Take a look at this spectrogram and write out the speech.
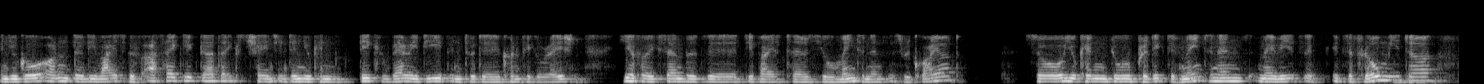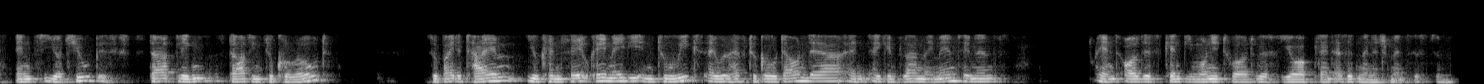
and you go on the device with acyclic data exchange, and then you can dig very deep into the configuration. Here, for example, the device tells you maintenance is required. So you can do predictive maintenance. Maybe it's a, it's a flow meter and your tube is starting, starting to corrode. So by the time you can say, okay, maybe in two weeks I will have to go down there and I can plan my maintenance. And all this can be monitored with your plant asset management system.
